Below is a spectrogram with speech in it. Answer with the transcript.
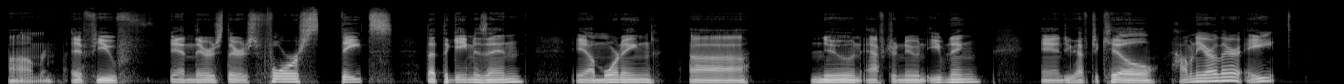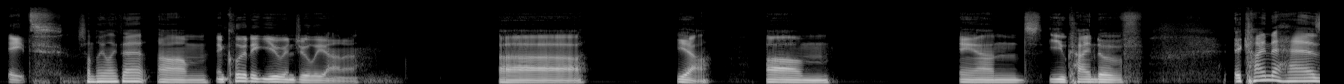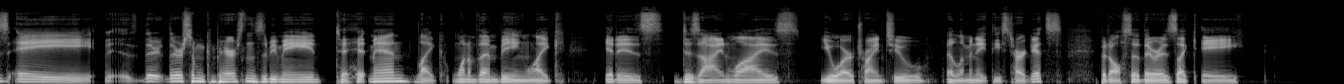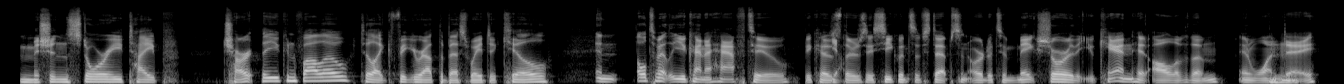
Um, If you f- and there's there's four states that the game is in, yeah, morning, uh, noon, afternoon, evening, and you have to kill how many are there? Eight, Eight, something like that. Um, including you and Julianna. uh yeah um and you kind of it kind of has a there there are some comparisons to be made to hitman like one of them being like it is design wise you are trying to eliminate these targets but also there is like a mission story type chart that you can follow to like figure out the best way to kill and ultimately you kind of have to because Yeah. there's a sequence of steps in order to make sure that you can hit all of them in one Mhm. day.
